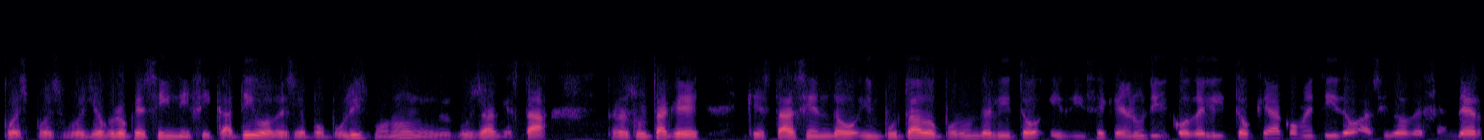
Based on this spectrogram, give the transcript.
pues pues pues yo creo que es significativo de ese populismo, ¿no? que está resulta que que está siendo imputado por un delito y dice que el único delito que ha cometido ha sido defender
